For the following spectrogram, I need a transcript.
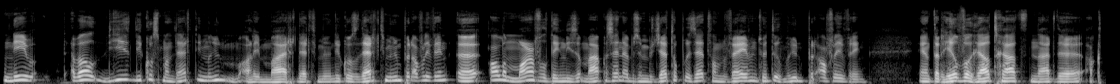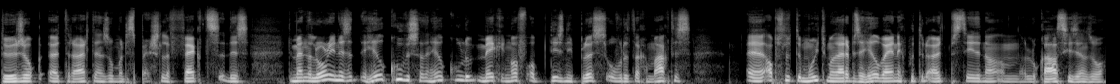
Nee, wel, die, die kost maar 13 miljoen. Alleen maar 13 miljoen. Die kost 13 miljoen per aflevering. Eh, alle Marvel-dingen die ze maken zijn, hebben ze een budget opgezet van 25 miljoen per aflevering. En dat er heel veel geld gaat naar de acteurs ook, uiteraard, en zo, maar de special effects. Dus The Mandalorian is het heel cool. Er staat een heel coole making-of op Disney Plus over hoe dat gemaakt is. Eh, absoluut de moeite, maar daar hebben ze heel weinig moeten uitbesteden aan, aan locaties en zo.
